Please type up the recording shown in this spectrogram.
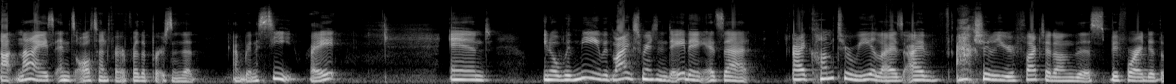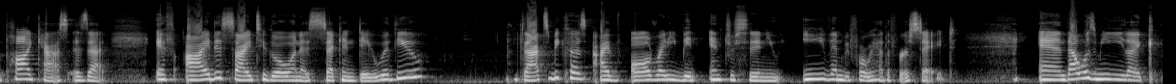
not nice. And it's also unfair for the person that I'm gonna see, right? And, you know, with me, with my experience in dating, it's that I come to realize I've actually reflected on this before I did the podcast is that if I decide to go on a second date with you, that's because I've already been interested in you even before we had the first date. And that was me like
